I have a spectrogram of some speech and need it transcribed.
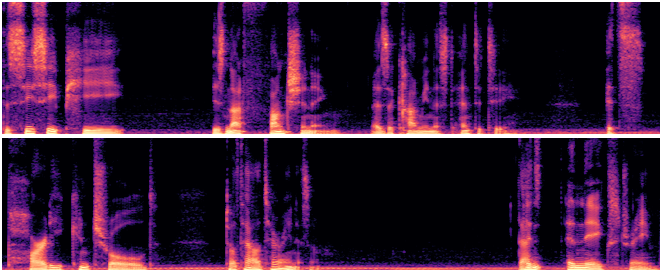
The CCP is not functioning as a communist entity. It's party controlled totalitarianism. That's in, in the extreme.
